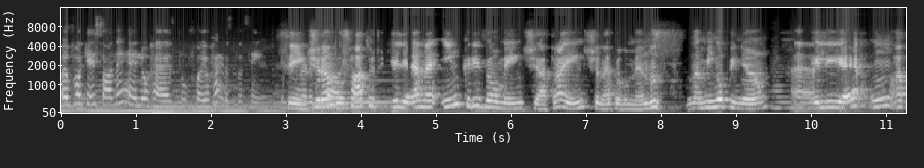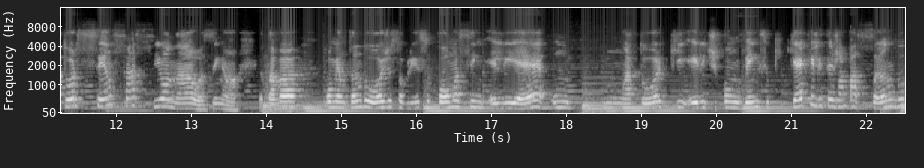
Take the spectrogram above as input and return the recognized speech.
Eu foquei só nele, o resto foi o resto, assim. Sim, tirando o fato de que ele é, né, incrivelmente atraente, né, pelo menos na minha opinião. É. Ele é um ator sensacional, assim, ó. Eu tava comentando hoje sobre isso, como assim, ele é um, um ator que ele te convence, o que quer que ele esteja passando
